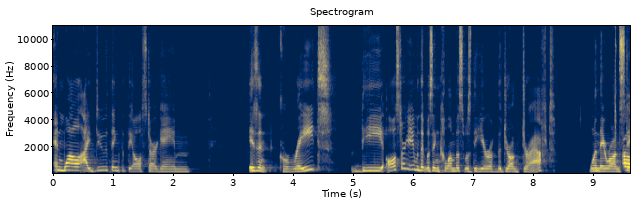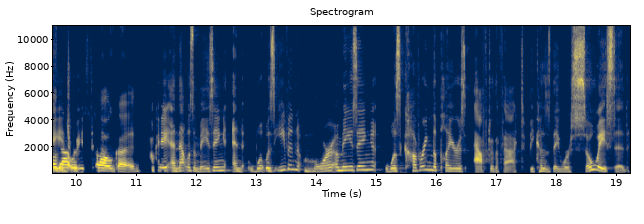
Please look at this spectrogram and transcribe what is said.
and while I do think that the All Star game isn't great, the All Star game that was in Columbus was the year of the drunk draft when they were on stage. Oh, that was so good. Okay, and that was amazing. And what was even more amazing was covering the players after the fact because they were so wasted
